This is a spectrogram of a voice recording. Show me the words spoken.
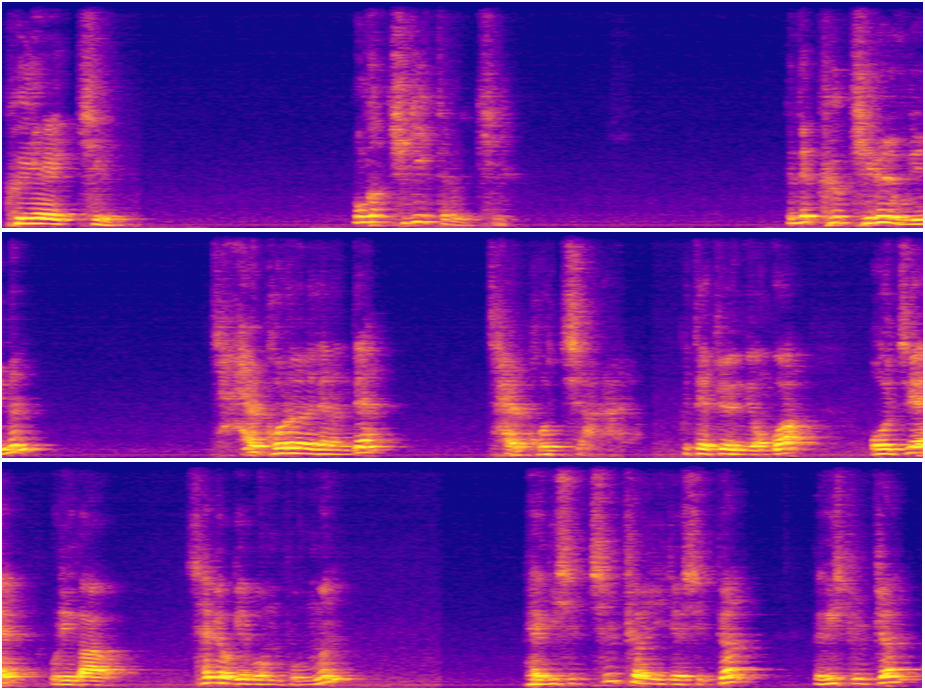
그의 길 뭔가 길이 있다는 길. 근데 그 길을 우리는 잘 걸어야 되는데 잘 걷지 않아요. 그 대표적인 경우가 어제 우리가 새벽에 본 본문 127편이죠 시편 127편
